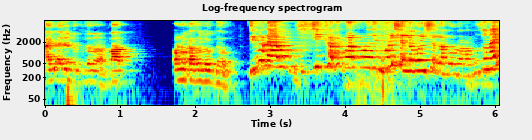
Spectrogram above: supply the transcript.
আইলে ঢুকতে দেবো না বাপ অন্য কাজের লোক দাও। জীবনে আর শিক্ষা থাকার কোনোদিন বরিশাল না বরিশাল না করব না বুঝো নাই?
